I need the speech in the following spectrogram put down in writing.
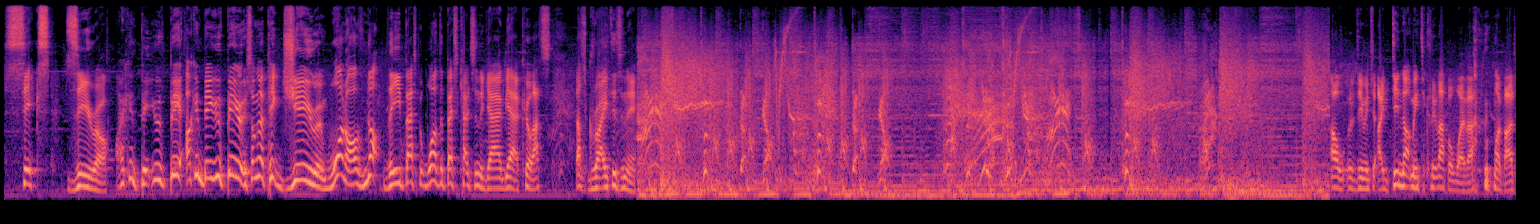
6-0. I can beat you with beer. I can beat you with beer. So I'm going to pick Jiren. One of, not the best, but one of the best characters in the game. Yeah, cool. That's that's great, isn't it? Oh, I, mean to, I did not mean to click that, but whatever. My bad.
